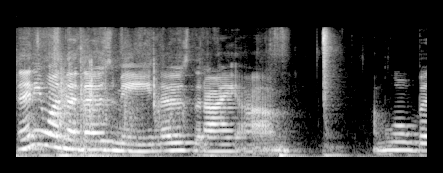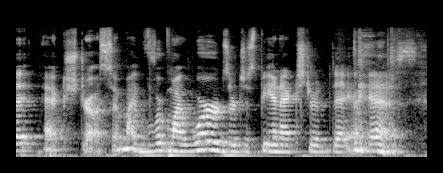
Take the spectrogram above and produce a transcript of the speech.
Anyone that knows me knows that I um I'm a little bit extra, so my my words are just being extra today, I guess.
